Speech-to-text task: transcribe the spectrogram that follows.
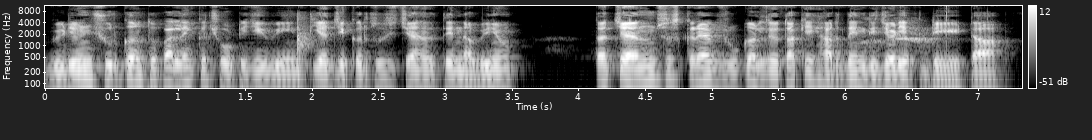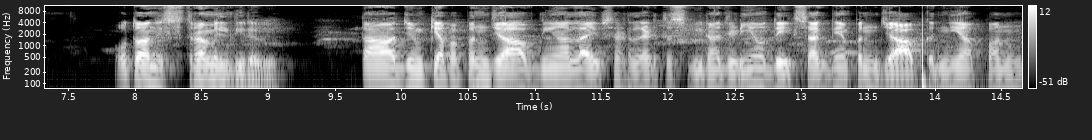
ਵੀਡੀਓ ਨੂੰ ਸ਼ੁਰੂ ਕਰਨ ਤੋਂ ਪਹਿਲਾਂ ਇੱਕ ਛੋਟੀ ਜਿਹੀ ਬੇਨਤੀ ਹੈ ਜੇਕਰ ਤੁਸੀਂ ਚੈਨਲ ਤੇ ਨਵੇਂ ਹੋ, ਤਾਂ ਚੈਨਲ ਨੂੰ ਸਬਸਕ੍ਰਾਈਬ ਜ਼ਰੂਰ ਕਰ ਲਿਓ ਤਾਂ ਕਿ ਹਰ ਦਿਨ ਦੀ ਜਿਹੜੀ ਅਪਡੇਟ ਆ, ਉਹ ਤੁਹਾਨੂੰ ਇਸ ਤਰ੍ਹਾਂ ਮਿਲਦੀ ਰਹੇ। ਤਾਂ ਜਿਵੇਂ ਕਿ ਆਪਾਂ ਪੰਜਾਬ ਦੀਆਂ ਲਾਈਵ ਸੈਟੇਲਾਈਟ ਤਸਵੀਰਾਂ ਜਿਹੜੀਆਂ ਉਹ ਦੇਖ ਸਕਦੇ ਹਾਂ, ਪੰਜਾਬ ਕੰਨੀ ਆਪਾਂ ਨੂੰ।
